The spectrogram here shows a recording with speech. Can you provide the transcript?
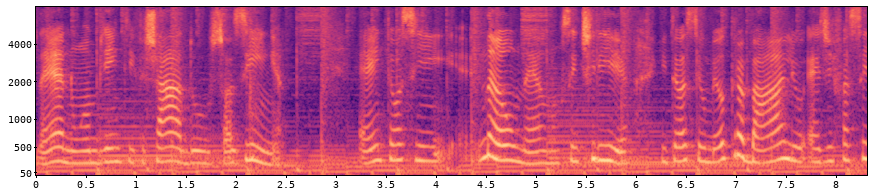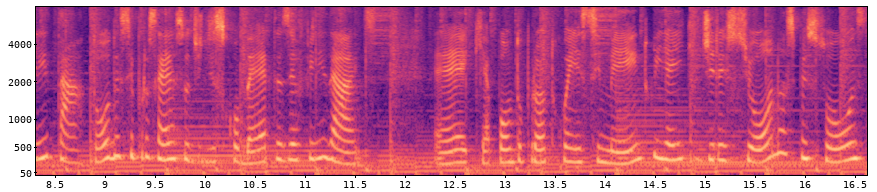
né, num ambiente fechado, sozinha? É, então, assim, não, né, eu não sentiria. Então, assim, o meu trabalho é de facilitar todo esse processo de descobertas e afinidades é, que aponta para o autoconhecimento e aí que direciona as pessoas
